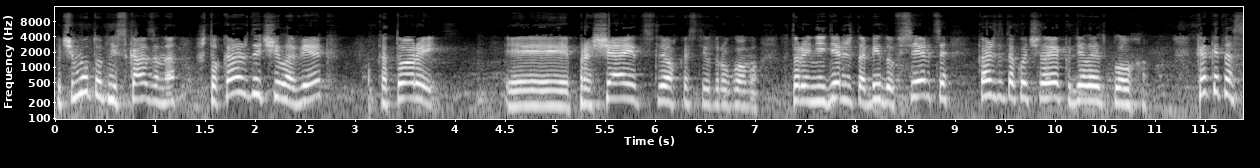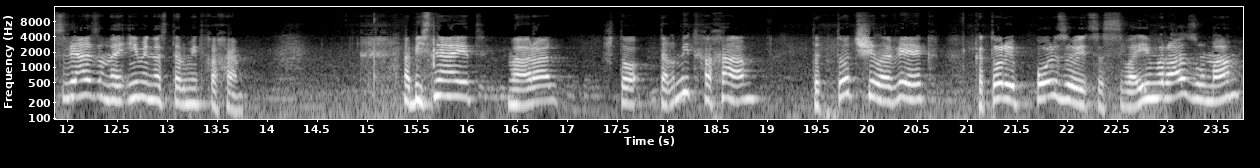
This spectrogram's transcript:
почему тут не сказано, что каждый человек, который э, прощает с легкостью другому, который не держит обиду в сердце, каждый такой человек делает плохо. Как это связано именно с Талмит Хахам? Объясняет Маораль, что Талмит Хахам – это тот человек, который пользуется своим разумом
